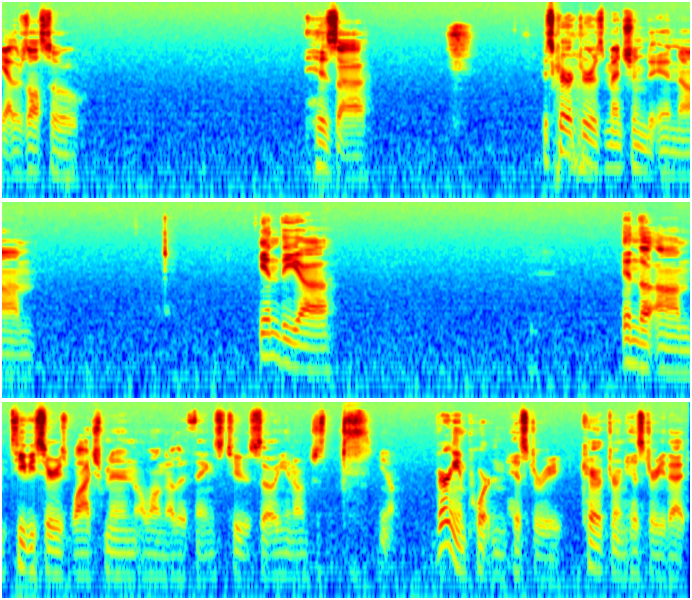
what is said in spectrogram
yeah, there's also his uh, his character is mentioned in um, in the uh, in the um, TV series Watchmen, along other things too. So you know, just you know, very important history character in history that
